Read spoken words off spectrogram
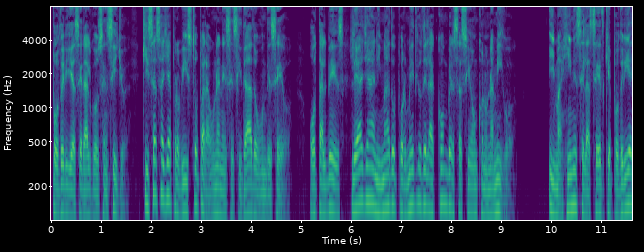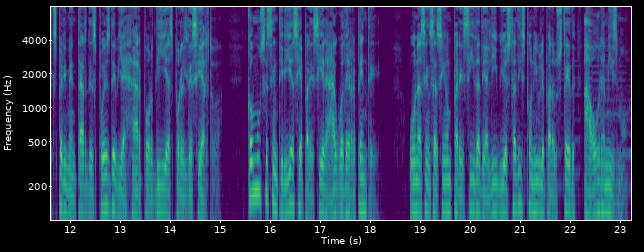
Podría ser algo sencillo. Quizás haya provisto para una necesidad o un deseo, o tal vez le haya animado por medio de la conversación con un amigo. Imagínese la sed que podría experimentar después de viajar por días por el desierto. ¿Cómo se sentiría si apareciera agua de repente? Una sensación parecida de alivio está disponible para usted ahora mismo,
